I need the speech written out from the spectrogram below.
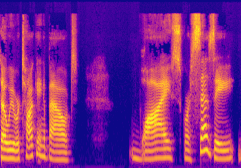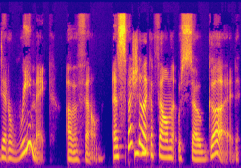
So we were talking about why Scorsese did a remake of a film, and especially Mhm. like a film that was so good.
